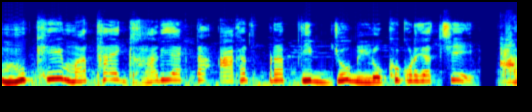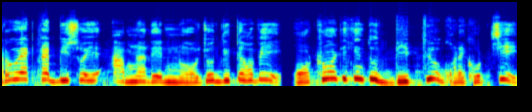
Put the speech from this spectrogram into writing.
মুখে মাথায় ঘাড়ে একটা আঘাত প্রাপ্তির যোগ লক্ষ্য করা যাচ্ছে। আরও একটা বিষয়ে আপনাদের নজর দিতে হবে। ঘটনাটি কিন্তু দ্বিতীয় ঘরে ঘটছে।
